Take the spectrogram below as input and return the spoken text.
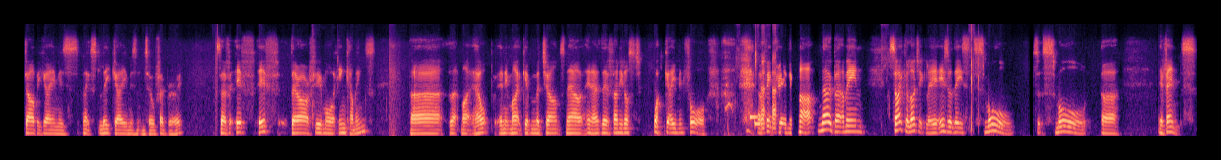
Derby game is next league game isn't until February. So if if, if there are a few more incomings, uh, that might help, and it might give them a chance. Now you know they've only lost one game in four, a victory in the cup. No, but I mean psychologically, it is of these small small uh, events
